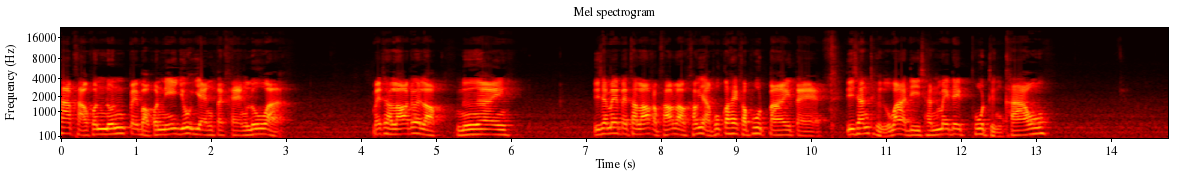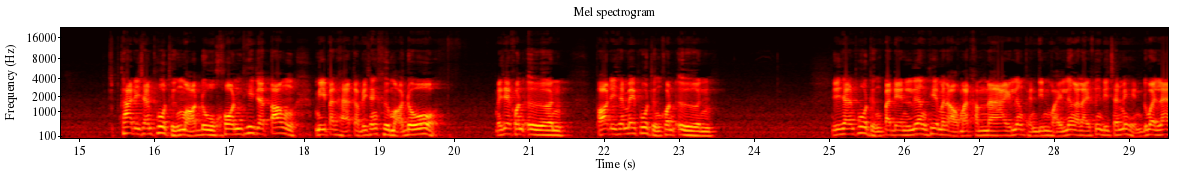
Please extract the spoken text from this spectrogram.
คาบข่าวคนนู้น ไปบอกคนนี้ ยุแยงตะแคงรั่ว ไม่ทะเลาะด้วยหรอก เหนื่อย ดิฉันไม่ไปทะเลาะกับเขาหรอก เขาอยากพูดก็ให้เขาพูดไป แต่ดิฉันถือว่าดิฉันไม่ได้พูดถึงเขาถ้าดิฉันพูดถึงหมอดูคนที่จะต้องมีปัญหากับดิฉันคือหมอดู ไม่ใช่คนอื่น เพราะดิฉันไม่พูดถึงคนอื่น ดิฉันพูดถึงประเด็นเรื่องที่มันออกมาทำนายเรื่องแผ่นดินไหวเรื่องอะไร ซึ่งดิฉันไม่เห็นด้วย และ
